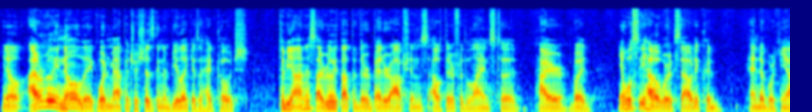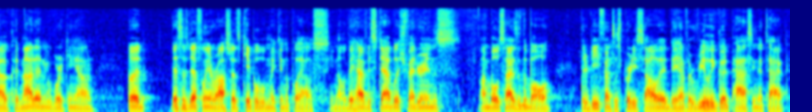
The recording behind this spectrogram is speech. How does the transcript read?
you know, I don't really know like what Matt Patricia is gonna be like as a head coach. To be honest, I really thought that there were better options out there for the Lions to hire, but you know, we'll see how it works out. It could end up working out, could not end up working out. But this is definitely a roster that's capable of making the playoffs. You know, they have established veterans on both sides of the ball. Their defense is pretty solid. They have a really good passing attack.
